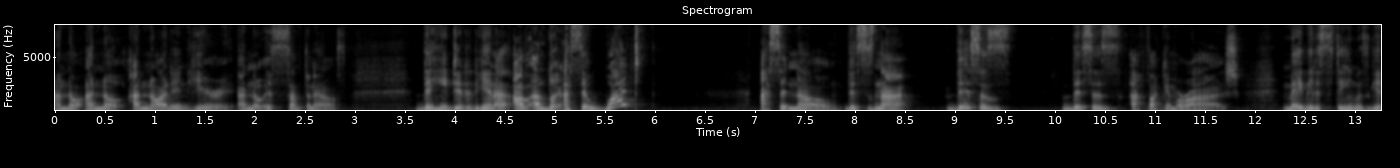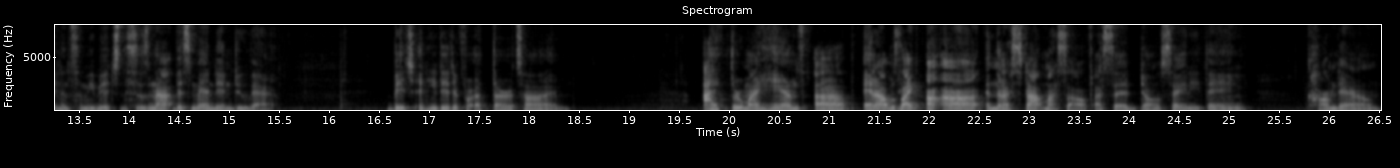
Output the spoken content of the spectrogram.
I know, I know, I know I didn't hear it. I know it's something else. Then he did it again. I, I, I looked, I said, what? I said, no, this is not, this is, this is a fucking mirage. Maybe the steam is getting to me, bitch. This is not, this man didn't do that. Bitch, and he did it for a third time. I threw my hands up and I was like, uh uh-uh. uh. And then I stopped myself. I said, don't say anything. Calm down.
